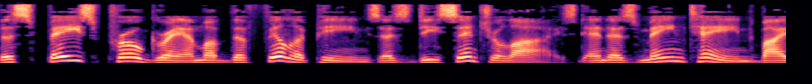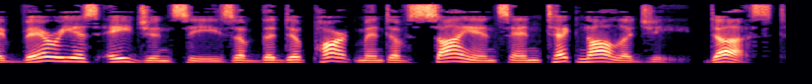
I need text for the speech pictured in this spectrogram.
The space program of the Philippines is decentralized and is maintained by various agencies of the Department of Science and Technology (DOST).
